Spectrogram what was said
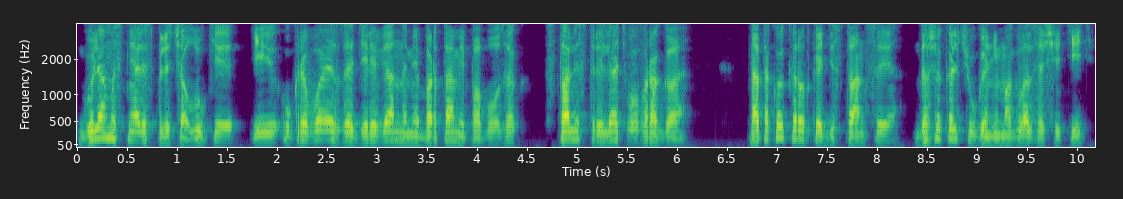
Гулямы сняли с плеча луки и, укрываясь за деревянными бортами повозок, стали стрелять во врага. На такой короткой дистанции даже кольчуга не могла защитить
